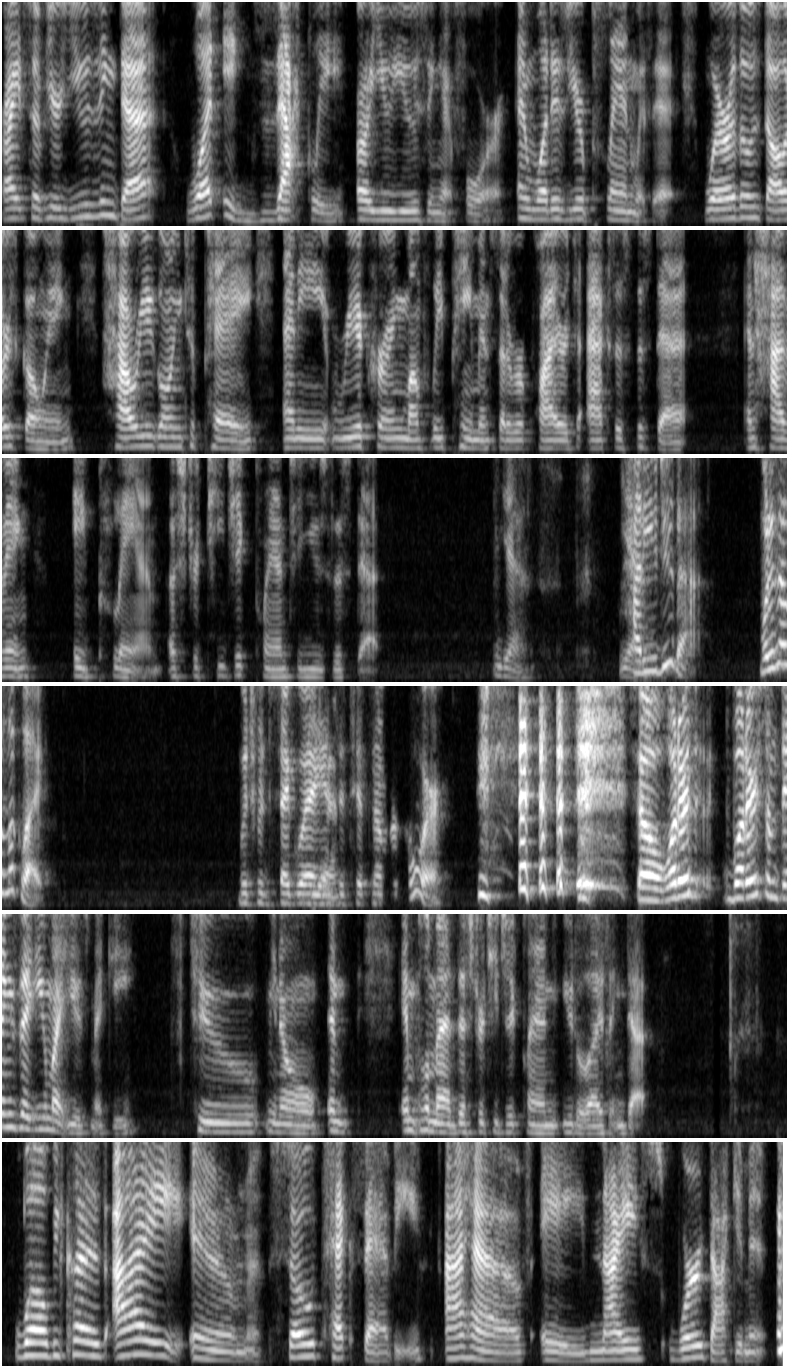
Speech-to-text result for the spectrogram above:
right? So, if you're using debt, what exactly are you using it for? And what is your plan with it? Where are those dollars going? How are you going to pay any reoccurring monthly payments that are required to access this debt? And having a plan, a strategic plan to use this debt. Yes. yes. How do you do that? What does that look like? Which would segue yeah. into tip number four. so what are what are some things that you might use mickey to you know and implement the strategic plan utilizing debt? Well because i am so tech savvy i have a nice word document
